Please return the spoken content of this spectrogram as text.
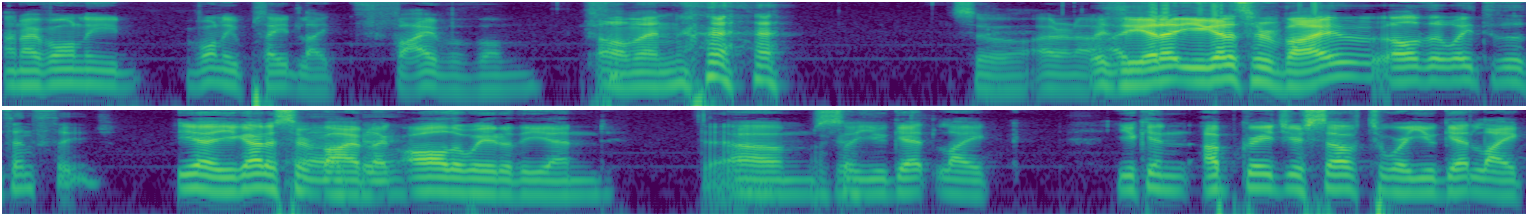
and I've only I've only played like five of them. Oh man. So I don't know. Wait, I- you gotta you gotta survive all the way to the tenth stage. yeah, you got to survive okay. like all the way to the end. Damn, um, so you get like you can upgrade yourself to where you get like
